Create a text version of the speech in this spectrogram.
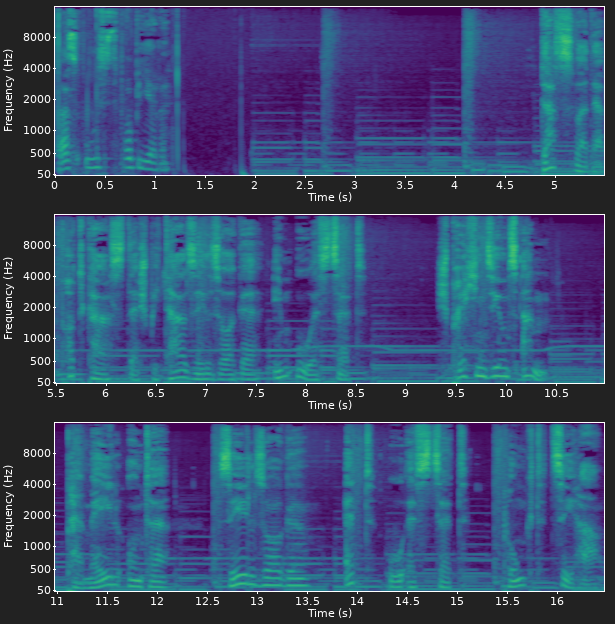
das auszuprobieren. Das war der Podcast der Spitalseelsorge im USZ. Sprechen Sie uns an per Mail unter seelsorge.usz.ch.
